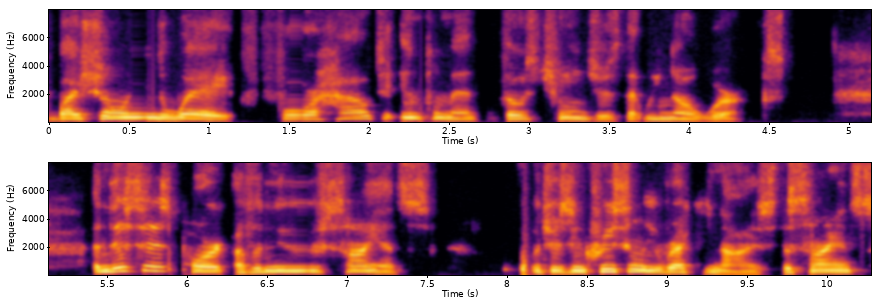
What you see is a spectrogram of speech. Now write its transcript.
by showing the way for how to implement those changes that we know works. And this is part of a new science, which is increasingly recognized, the science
